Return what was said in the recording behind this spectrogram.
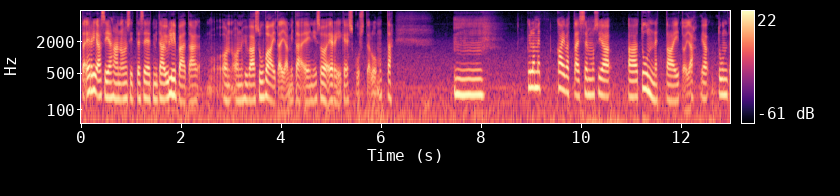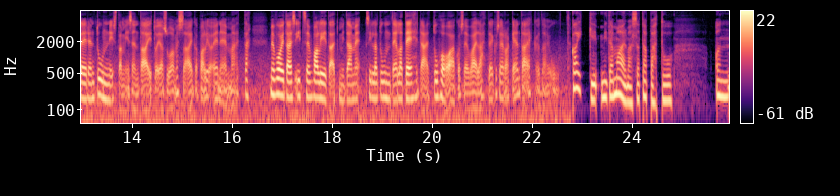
Mutta eri asiahan on sitten se, että mitä ylipäätään on, on hyvä suvaita ja mitä ei, niin se on eri keskustelu. Mutta mm, kyllä me kaivattaisiin semmoisia tunnetaitoja ja tunteiden tunnistamisen taitoja Suomessa aika paljon enemmän, että me voitaisiin itse valita, että mitä me sillä tunteella tehdään, että tuhoaako se vai lähteekö se rakentaa ehkä jotain uutta. Kaikki, mitä maailmassa tapahtuu, on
